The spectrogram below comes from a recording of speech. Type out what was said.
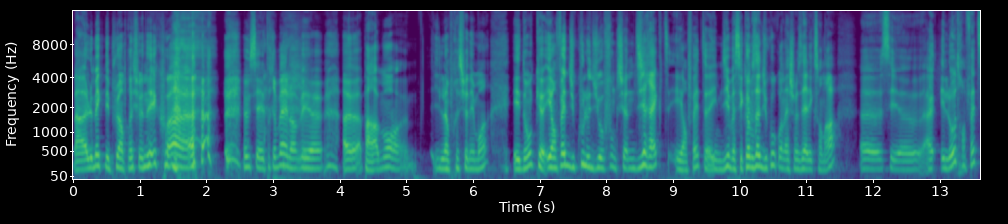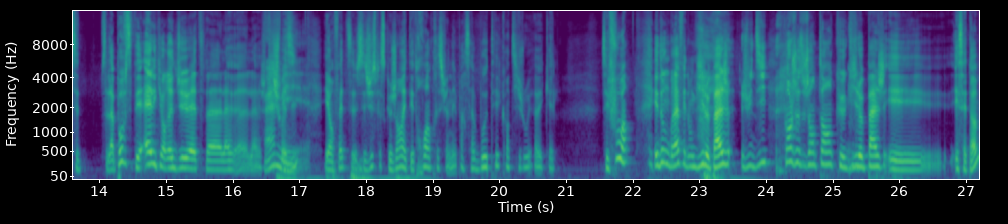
bah, le mec n'est plus impressionné, quoi. Même si elle est très belle, hein, mais euh, euh, apparemment, euh, il l'impressionnait moins. Et donc, et en fait, du coup, le duo fonctionne direct. Et en fait, il me dit bah, c'est comme ça, du coup, qu'on a choisi Alexandra. C'est et l'autre, en fait, c'est la pauvre, c'était elle qui aurait dû être la, la- la fille Ouais, choisie. mais- Et en fait, c'est- juste parce que Jean était trop impressionné par sa beauté quand il jouait avec elle. C'est fou, hein Et donc, bref, et donc Guy Lepage, je lui dis, quand je- j'entends que Guy Lepage est, est cet homme,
